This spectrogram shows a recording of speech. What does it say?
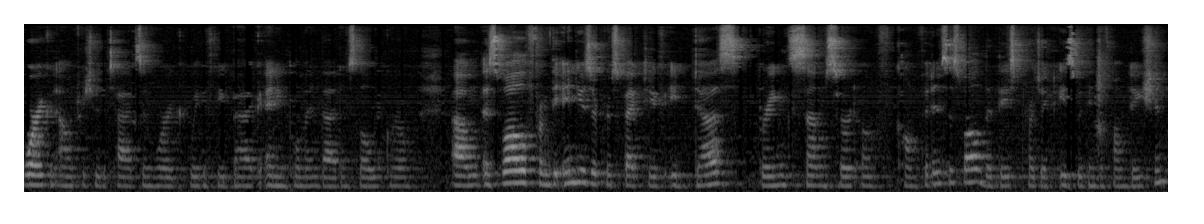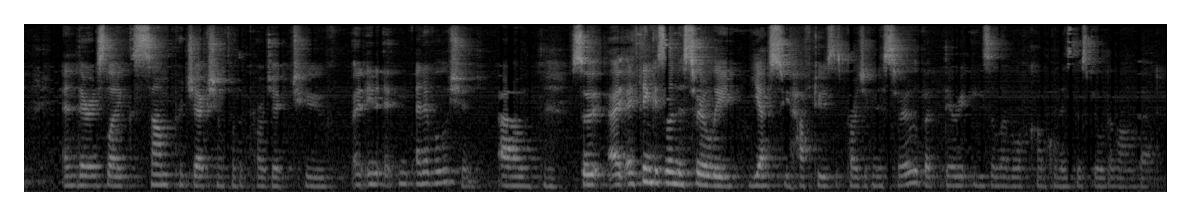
work and outreach with the tags and work with the feedback and implement that and slowly grow. Um, as well, from the end user perspective, it does bring some sort of confidence as well that this project is within the foundation and there is like some projection for the project to an, an- evolution. Um, so I, I think it's not necessarily yes, you have to use this project necessarily, but there is a level of confidence that's built around that.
